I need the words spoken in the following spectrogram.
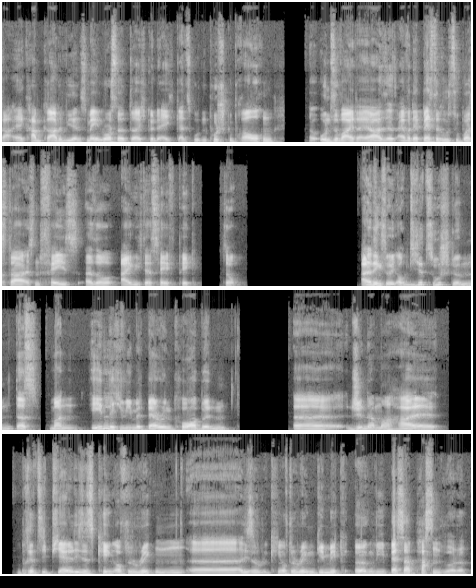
er kam gerade wieder ins Main Roster, da ich könnte echt ganz guten Push gebrauchen äh, und so weiter. Ja, also er ist einfach der bessere Superstar, ist ein Face, also eigentlich der Safe Pick. So. Allerdings würde ich auch dir zustimmen, dass man ähnlich wie mit Baron Corbin äh, Jinder Mahal prinzipiell dieses King of the Ring, äh, diese King of the Ring Gimmick irgendwie besser passen würde.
